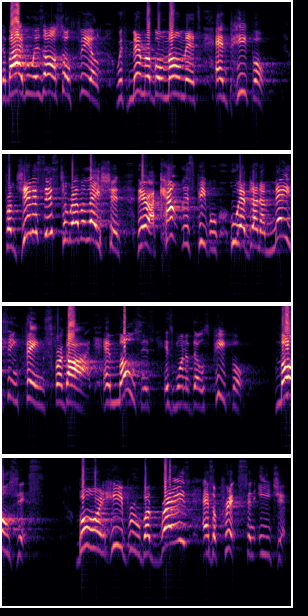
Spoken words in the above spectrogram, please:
The Bible is also filled with memorable moments and people from Genesis to Revelation, there are countless people who have done amazing things for God. And Moses is one of those people. Moses, born Hebrew, but raised as a prince in Egypt.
